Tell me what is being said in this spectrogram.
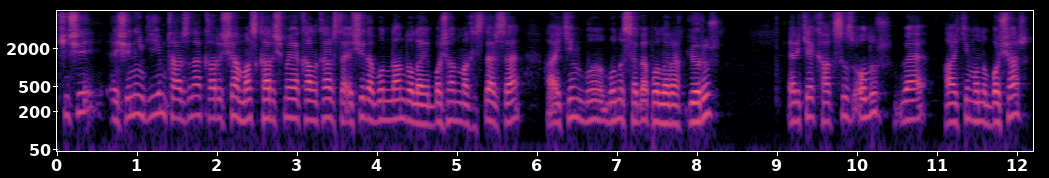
kişi eşinin giyim tarzına karışamaz. Karışmaya kalkarsa eşi de bundan dolayı boşanmak isterse hakim bu, bunu sebep olarak görür. Erkek haksız olur ve hakim onu boşar.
